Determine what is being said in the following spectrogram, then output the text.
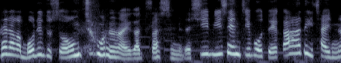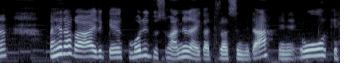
헤라가 머리 두수 엄청 많은 아이가 들어왔습니다. 12cm 보트에 가득히 차 있는 헤라가 이렇게 머리 두수 많은 아이가 들어왔습니다. 네, 이렇게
